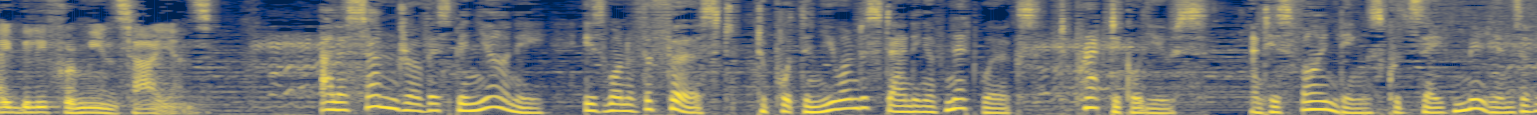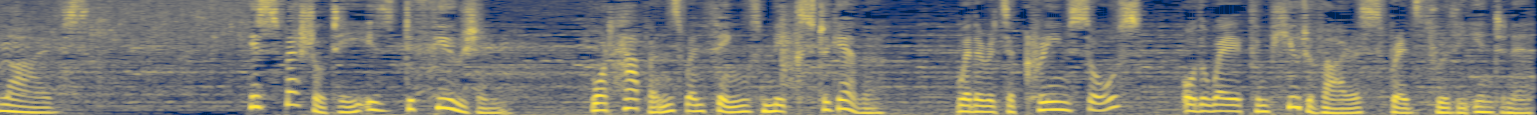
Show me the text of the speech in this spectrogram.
I believe, for me in science. Alessandro Vespignani is one of the first to put the new understanding of networks to practical use, and his findings could save millions of lives. His specialty is diffusion, what happens when things mix together, whether it's a cream sauce or the way a computer virus spreads through the internet.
